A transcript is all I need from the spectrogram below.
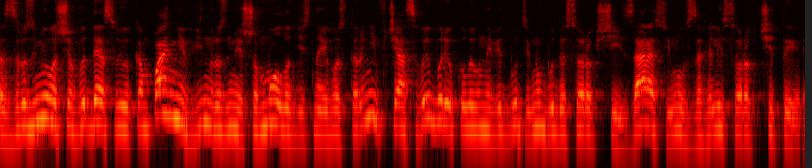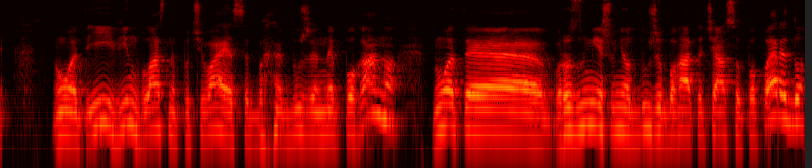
Зрозуміло, що веде свою кампанію. Він розуміє, що молодість на його стороні в час виборів, коли вони відбудуться, йому буде 46. Зараз йому взагалі 44. От і він власне почуває себе дуже непогано. Ну от е, розуміє, що в нього дуже багато часу попереду.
